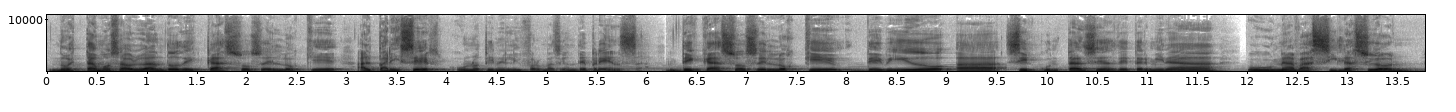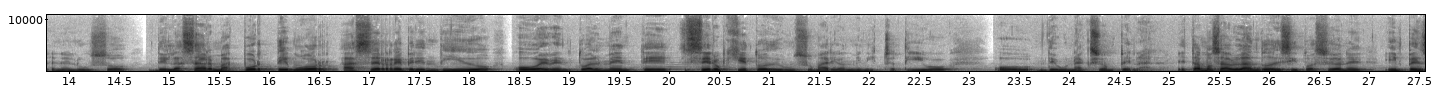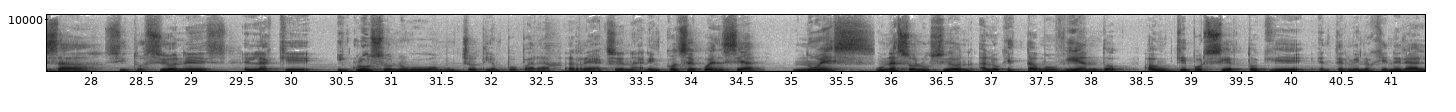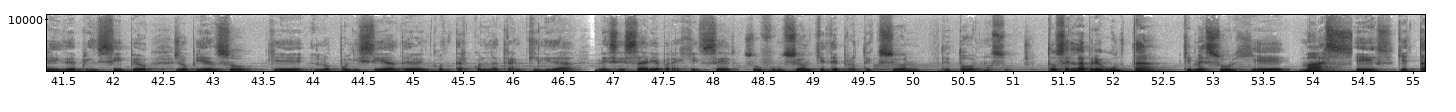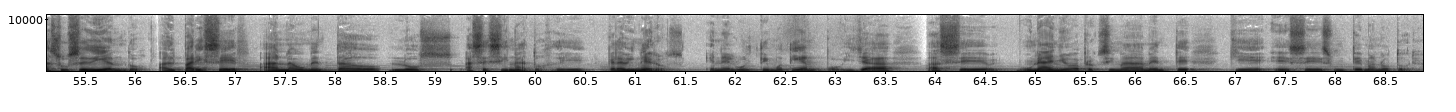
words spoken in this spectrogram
No estamos hablando de casos en los que, al parecer, uno tiene la información de prensa, de casos en los que, debido a circunstancias determinadas, una vacilación en el uso de las armas por temor a ser reprendido o eventualmente ser objeto de un sumario administrativo o de una acción penal. Estamos hablando de situaciones impensadas, situaciones en las que incluso no hubo mucho tiempo para reaccionar. En consecuencia, no es una solución a lo que estamos viendo, aunque por cierto que en términos generales y de principio yo pienso que los policías deben contar con la tranquilidad necesaria para ejercer su función que es de protección de todos nosotros. Entonces la pregunta que me surge más es qué está sucediendo. Al parecer han aumentado los asesinatos de carabineros en el último tiempo y ya hace un año aproximadamente que ese es un tema notorio.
